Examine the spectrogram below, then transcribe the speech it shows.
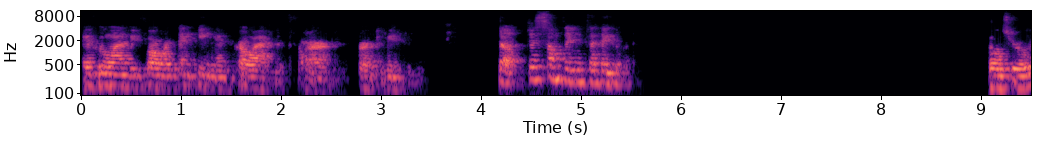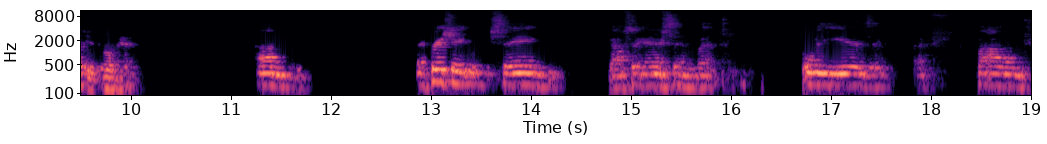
If we wanna be forward thinking and proactive for our, for our community. So just something to think about. Councilor Elliott, go ahead. Um. I appreciate what you're saying, Counselor Anderson, but over the years, I've, I've found.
